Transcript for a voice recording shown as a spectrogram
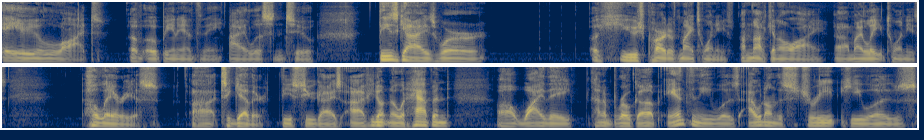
a lot of Opie and Anthony. I listened to. These guys were a huge part of my 20s. I'm not going to lie. Uh, my late 20s. Hilarious uh, together these two guys. Uh, if you don't know what happened, uh, why they kind of broke up, Anthony was out on the street. He was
